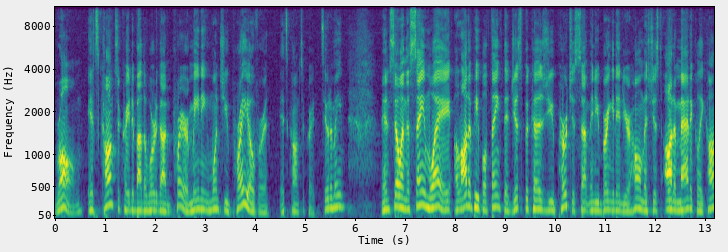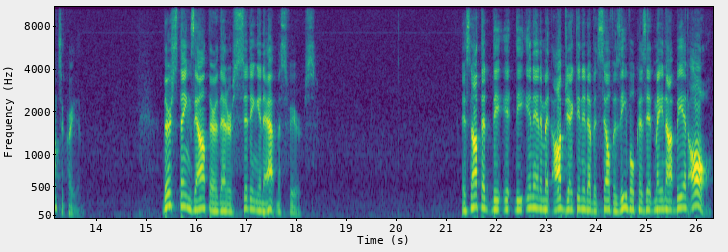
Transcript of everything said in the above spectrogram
wrong. It's consecrated by the Word of God in prayer, meaning once you pray over it, it's consecrated. See what I mean? And so, in the same way, a lot of people think that just because you purchase something and you bring it into your home, it's just automatically consecrated. There's things out there that are sitting in atmospheres. It's not that the, it, the inanimate object in and of itself is evil because it may not be at all,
